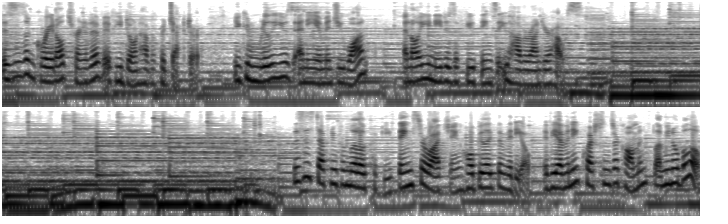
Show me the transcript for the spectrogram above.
This is a great alternative if you don't have a projector. You can really use any image you want, and all you need is a few things that you have around your house. This is Stephanie from Little Cookie. Thanks for watching. Hope you liked the video. If you have any questions or comments, let me know below.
